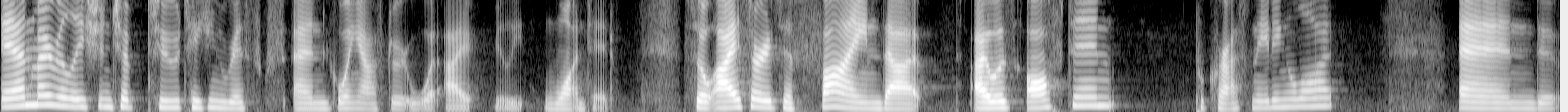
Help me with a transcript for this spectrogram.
and my relationship to taking risks and going after what I really wanted. So I started to find that I was often procrastinating a lot. And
